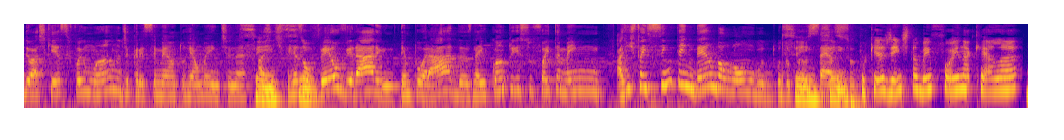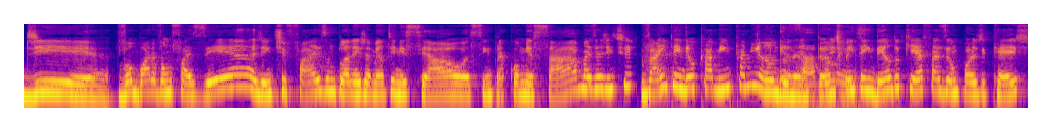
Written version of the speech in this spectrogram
eu acho que esse foi um ano de crescimento realmente, né? Sim, a gente sim. resolveu virar em temporadas, né? E o quanto isso foi também. A gente foi se entendendo ao longo do, do sim, processo. Sim. Porque a gente também foi naquela de vambora, vamos fazer, a gente faz um planejamento inicial, assim, para começar, mas a gente vai entender o caminho caminhando, Exatamente. né? Então a gente foi entendendo o que é fazer um podcast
